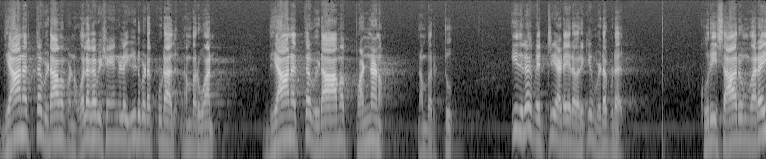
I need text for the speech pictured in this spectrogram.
தியானத்தை விடாமல் பண்ணணும். உலக விஷயங்களில் ஈடுபடக்கூடாது நம்பர் ஒன் தியானத்தை விடாமல் பண்ணணும் நம்பர் டூ இதில் வெற்றி அடைகிற வரைக்கும் விடப்படாது. குறி சாரும் வரை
